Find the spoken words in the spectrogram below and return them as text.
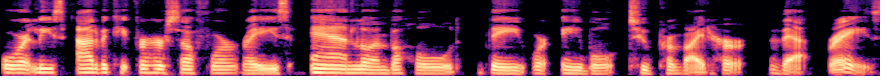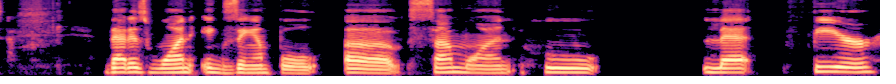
or at least advocate for herself for a raise. And lo and behold, they were able to provide her that raise. That is one example of someone who let fear,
